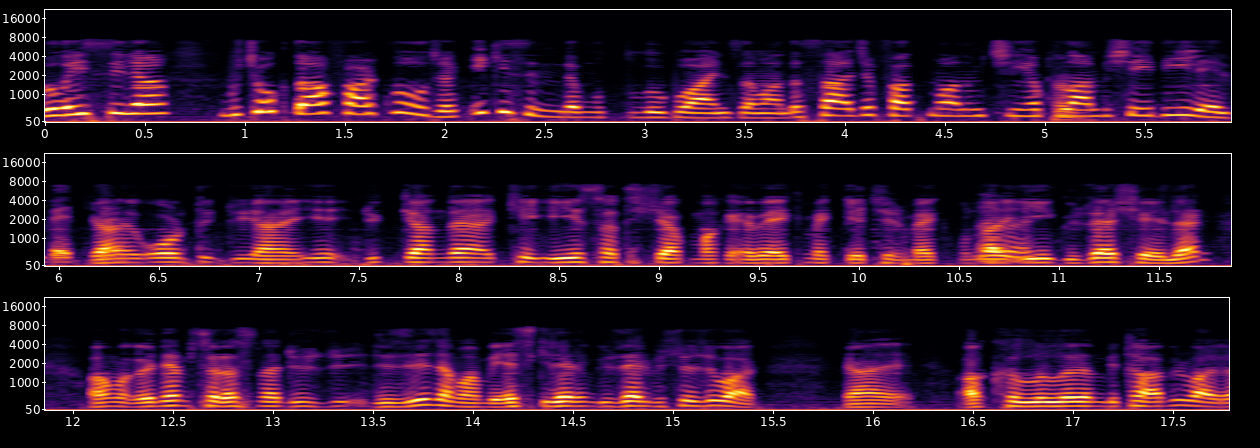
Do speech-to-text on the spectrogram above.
Dolayısıyla bu çok daha farklı olacak. İkisinin de mutluluğu bu aynı zamanda. Sadece Fatma Hanım için yapılan Tabii. bir şey değil elbette. Yani orada yani dükkandaki iyi satış yapmak, eve ekmek getirmek bunlar Evet. iyi güzel şeyler ama önem sırasına düz, dizildiği zaman bir eskilerin güzel bir sözü var. Yani akıllılığın bir tabir var.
